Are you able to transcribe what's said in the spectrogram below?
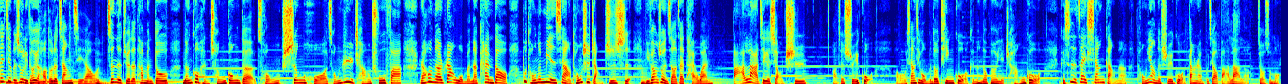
在这本书里头有好多的章节啊，我嗯真的觉得他们都能够很成功的从生活、从日常出发，然后呢，让我们呢看到不同的面相，同时长知识。比方说，你知道在台湾，拔辣这个小吃，啊，这个水果。啊，我相信我们都听过，可能很多朋友也尝过。可是，在香港呢，同样的水果当然不叫拔辣了，叫什么？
